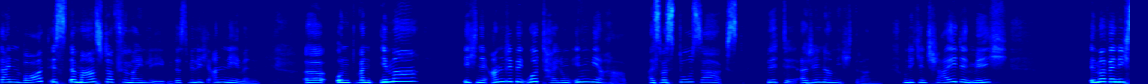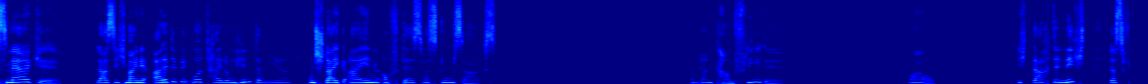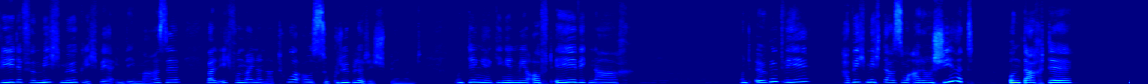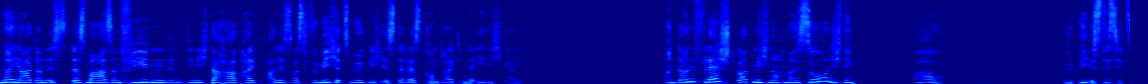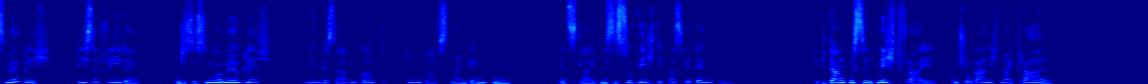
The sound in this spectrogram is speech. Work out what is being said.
dein Wort ist der Maßstab für mein Leben. Das will ich annehmen. Äh, und wenn immer ich eine andere Beurteilung in mir habe, als was du sagst, bitte erinnere mich dran. Und ich entscheide mich, immer wenn ich es merke, lasse ich meine alte Beurteilung hinter mir und steige ein auf das, was du sagst. Und dann kam Friede. Wow. Ich dachte nicht, dass Friede für mich möglich wäre in dem Maße, weil ich von meiner Natur aus so grüblerisch bin und, und Dinge gingen mir oft ewig nach. Und irgendwie habe ich mich da so arrangiert und dachte, naja, dann ist das Maß an Frieden, den, den ich da habe, halt alles, was für mich jetzt möglich ist. Der Rest kommt halt in der Ewigkeit. Und dann flasht Gott mich nochmal so und ich denke, wow, wie ist das jetzt möglich, dieser Friede? Und es ist nur möglich, indem wir sagen, Gott, du darfst mein Denken jetzt leiten. Es ist so wichtig, was wir denken. Die Gedanken sind nicht frei und schon gar nicht neutral.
